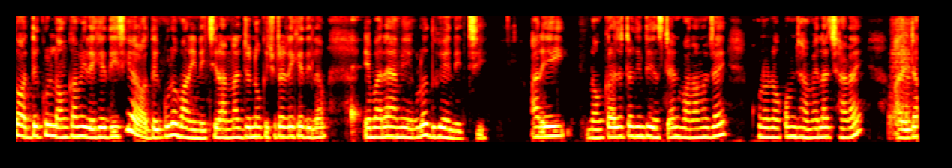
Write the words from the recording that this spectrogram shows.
তো অর্ধেকগুলো লঙ্কা আমি রেখে দিয়েছি আর অর্ধেকগুলো বানিয়ে নিচ্ছি। রান্নার জন্য কিছুটা রেখে দিলাম, এবারে আমি এগুলো ধুয়ে নিচ্ছি। আর এই লঙ্কা আচারটা কিন্তু ইনস্ট্যান্ট বানানো যায়। কোনো রকম ঝামেলা ছাড়াই, আর এটা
